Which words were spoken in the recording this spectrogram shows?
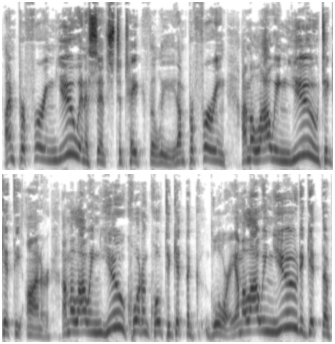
I'm preferring you, in a sense, to take the lead. I'm preferring, I'm allowing you to get the honor. I'm allowing you, quote unquote, to get the glory. I'm allowing you to get the,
